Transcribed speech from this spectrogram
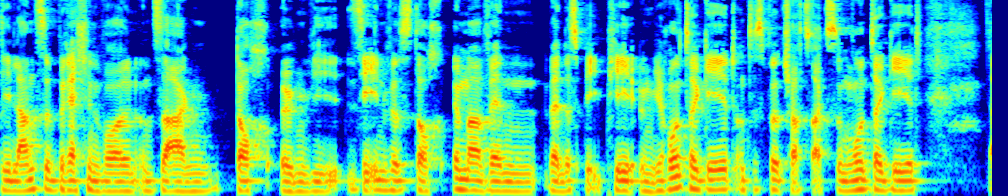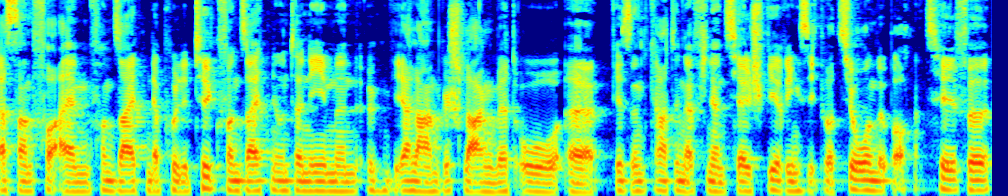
die Lanze brechen wollen und sagen, doch irgendwie sehen wir es doch immer, wenn, wenn das BIP irgendwie runtergeht und das Wirtschaftswachstum runtergeht, dass dann vor allem von Seiten der Politik, von Seiten der Unternehmen irgendwie Alarm geschlagen wird, oh, äh, wir sind gerade in einer finanziell schwierigen Situation, wir brauchen jetzt Hilfe,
